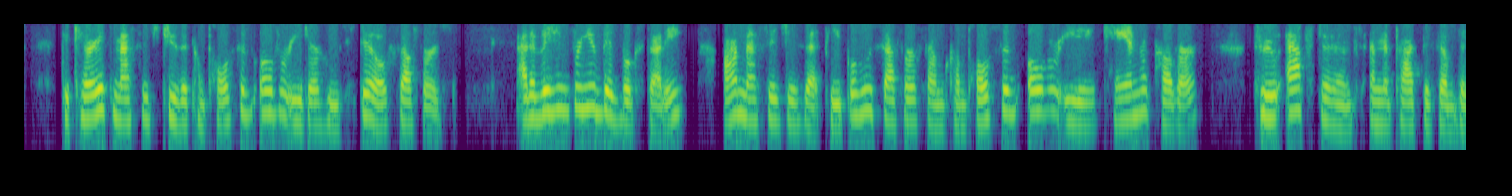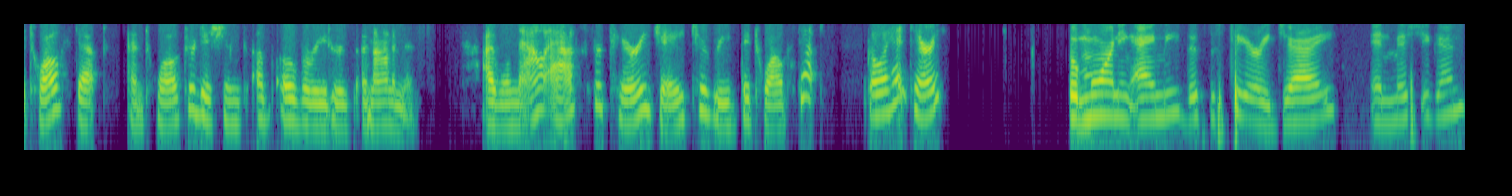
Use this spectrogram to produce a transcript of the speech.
to carry its message to the compulsive overeater who still suffers. At a Vision for You Big Book study, our message is that people who suffer from compulsive overeating can recover through abstinence and the practice of the 12 steps and 12 traditions of Overeaters Anonymous. I will now ask for Terry J. to read the 12 steps. Go ahead, Terry. Good morning, Amy. This is Terry J. in Michigan.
